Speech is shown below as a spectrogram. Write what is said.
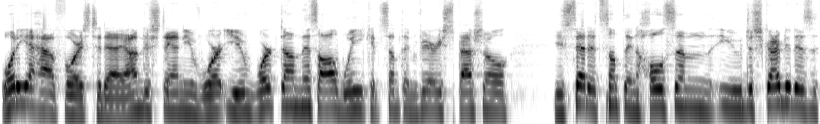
what do you have for us today? I understand you've worked you've worked on this all week. It's something very special. You said it's something wholesome. You described it as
